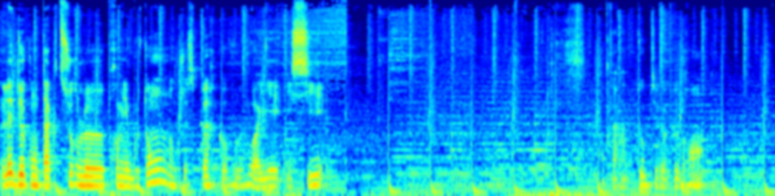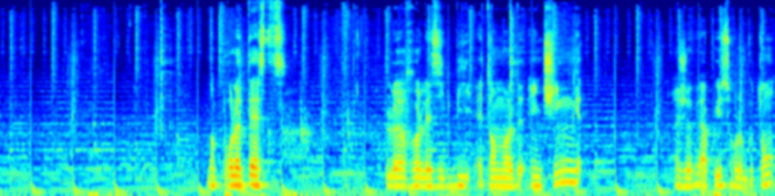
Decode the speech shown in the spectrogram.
les deux contacts sur le premier bouton. Donc j'espère que vous le voyez ici. Faire un tout petit peu plus grand. Donc pour le test, le relais Zigbee est en mode inching. Je vais appuyer sur le bouton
